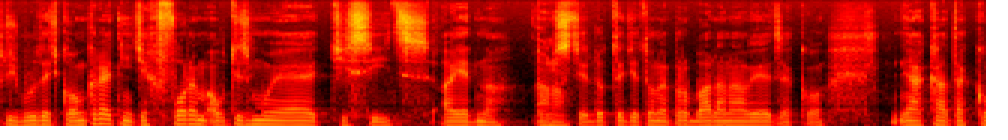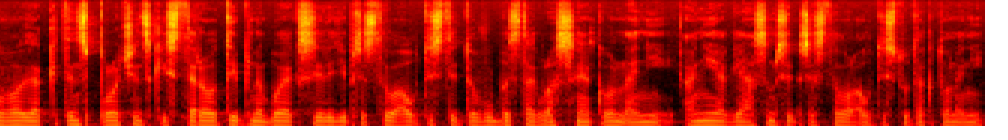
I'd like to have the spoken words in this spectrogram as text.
když budu teď konkrétní, těch forem autismu je tisíc a jedna. Ano. Prostě doteď je to neprobádaná věc, jako nějaká taková, jaký ten společenský stereotyp, nebo jak si lidi představují autisty, to vůbec tak vlastně jako není. Ani jak já jsem si představoval autistu, tak to není.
